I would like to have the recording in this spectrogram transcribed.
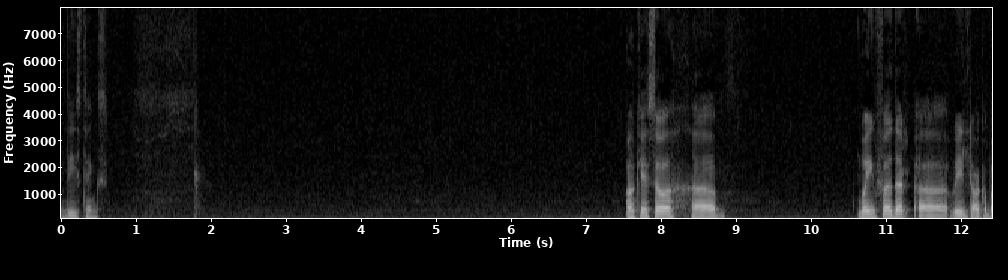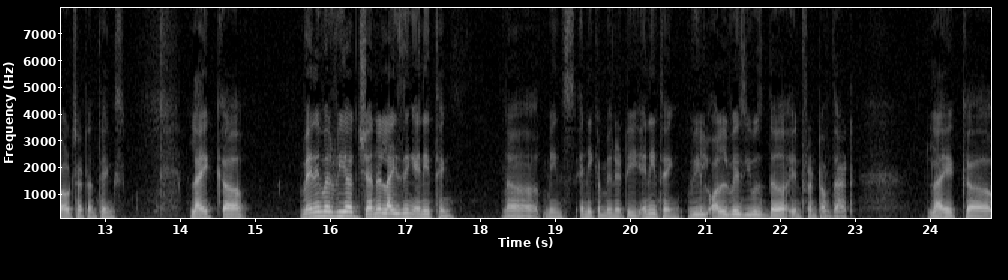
these things. Okay, so uh, going further, uh, we'll talk about certain things like uh, whenever we are generalizing anything, uh, means any community, anything, we'll always use the in front of that. Like, uh,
